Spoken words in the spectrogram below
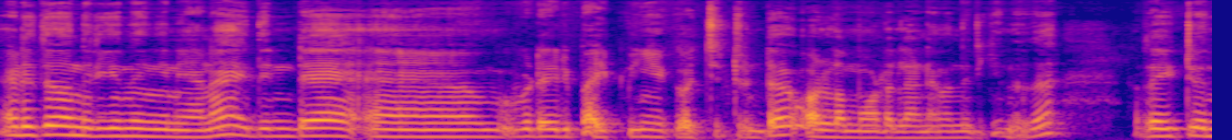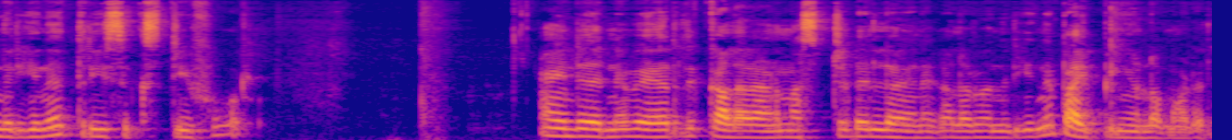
അടുത്ത് വന്നിരിക്കുന്നത് ഇങ്ങനെയാണ്. ഇതിന്റെ ഇവിടെ ഒരു പൈപ്പിംഗ് ഒക്കെ വെച്ചിട്ടുണ്ട്. ഉള്ള മോഡലാണ് വന്നിരിക്കുന്നത്. റേറ്റ് വന്നിരിക്കുന്നത് ത്രീ സിക്സ്റ്റി ഫോർ അതിന്റെ തന്നെ വേറൊരു കളറാണ്. മസ്റ്റർഡ് യെല്ലോ ആണ് കളർ വന്നിരിക്കുന്നത്. പൈപ്പിംഗ് ഉള്ള മോഡൽ.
